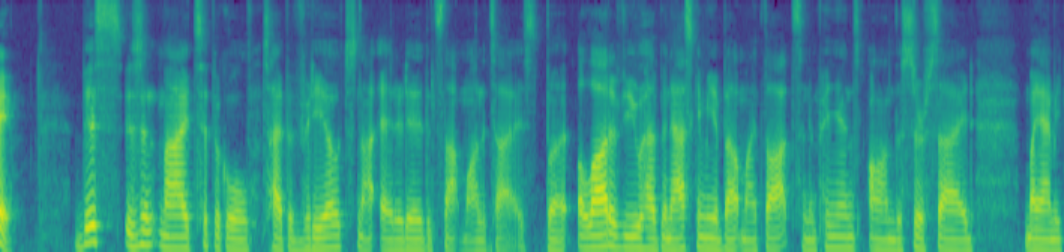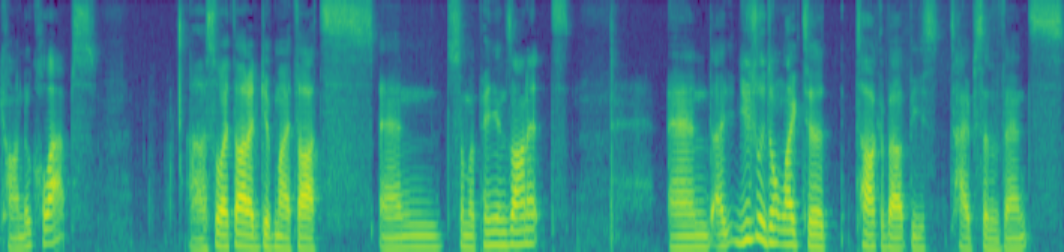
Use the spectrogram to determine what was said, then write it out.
Hey, this isn't my typical type of video. It's not edited, it's not monetized, but a lot of you have been asking me about my thoughts and opinions on the Surfside Miami condo collapse. Uh, so I thought I'd give my thoughts and some opinions on it. And I usually don't like to talk about these types of events,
